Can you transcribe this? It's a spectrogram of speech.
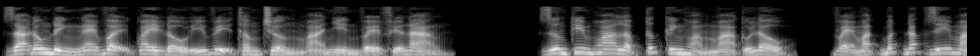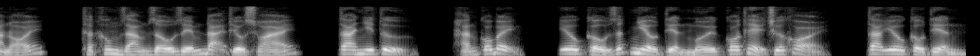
Dạ Đông Đình nghe vậy quay đầu ý vị thâm trường mà nhìn về phía nàng. Dương Kim Hoa lập tức kinh hoàng mà cúi đầu, vẻ mặt bất đắc dĩ mà nói, thật không dám giấu giếm đại thiếu soái, ta nhi tử, hắn có bệnh, yêu cầu rất nhiều tiền mới có thể chữa khỏi, ta yêu cầu tiền,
